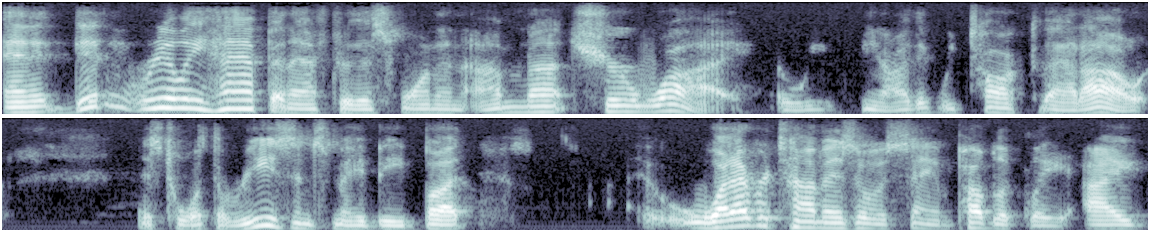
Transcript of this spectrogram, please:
And it didn't really happen after this one, and I'm not sure why. We, you know, I think we talked that out as to what the reasons may be. But whatever Tom Izzo is saying publicly, I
